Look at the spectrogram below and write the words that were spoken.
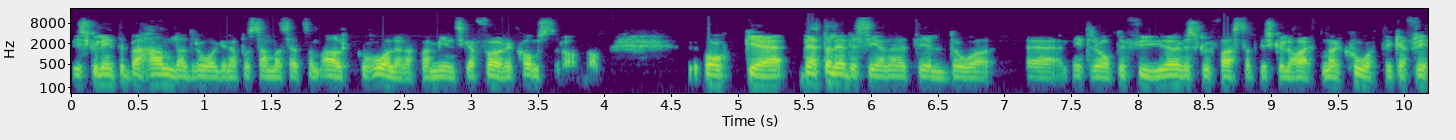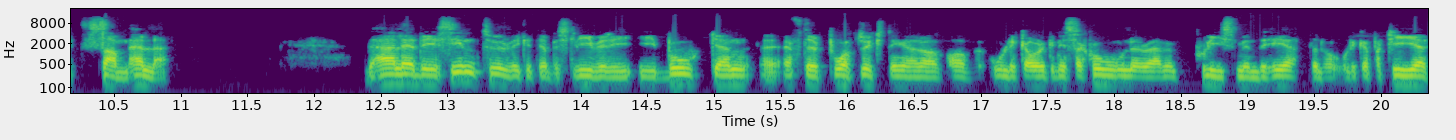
Vi skulle inte behandla drogerna på samma sätt som alkoholen, att man minskar förekomsten av dem. Och eh, detta ledde senare till då eh, 1984 där vi slog fast att vi skulle ha ett narkotikafritt samhälle. Det här ledde i sin tur, vilket jag beskriver i, i boken, eh, efter påtryckningar av, av, olika organisationer och även Polismyndigheten och olika partier,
